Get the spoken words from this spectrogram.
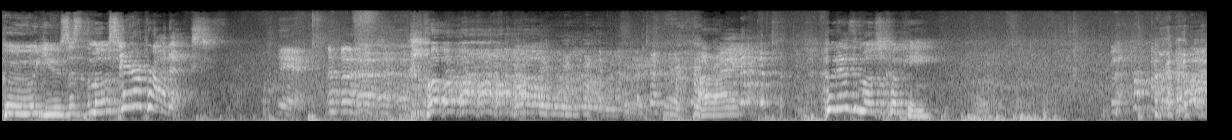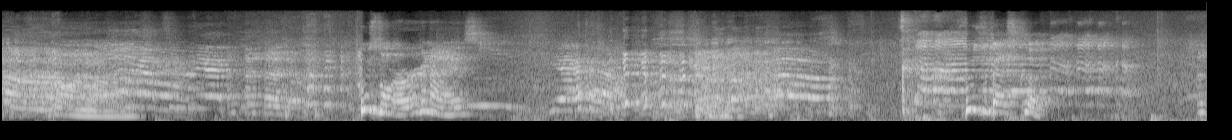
Who uses the most hair products? Yeah. All right. Who does the most cooking? Who's more organized? Yeah. Who's the best cook? Good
